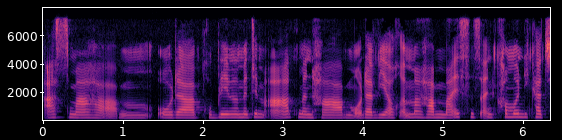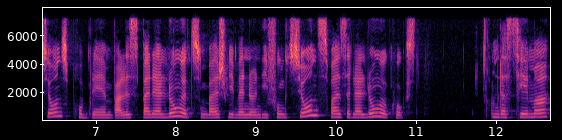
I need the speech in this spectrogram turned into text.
Asthma haben oder Probleme mit dem Atmen haben oder wie auch immer, haben meistens ein Kommunikationsproblem, weil es bei der Lunge zum Beispiel, wenn du in die Funktionsweise der Lunge guckst, um das Thema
